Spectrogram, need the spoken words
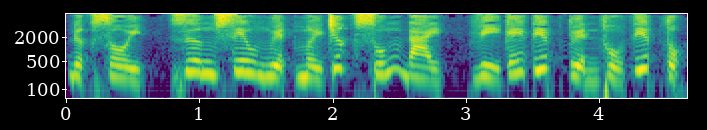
Được rồi, Dương siêu nguyệt mời trước xuống đài, vì kế tiếp tuyển thủ tiếp tục.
